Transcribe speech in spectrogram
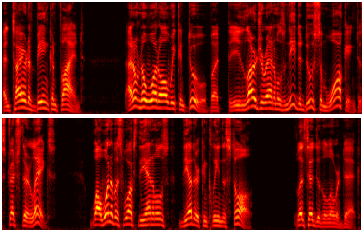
and tired of being confined. I don't know what all we can do, but the larger animals need to do some walking to stretch their legs. While one of us walks the animals, the other can clean the stall. Let's head to the lower deck.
